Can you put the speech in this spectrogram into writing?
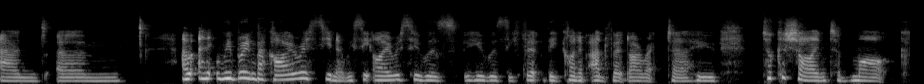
and um, and we bring back Iris. You know, we see Iris, who was who was the the kind of advert director who took a shine to Mark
